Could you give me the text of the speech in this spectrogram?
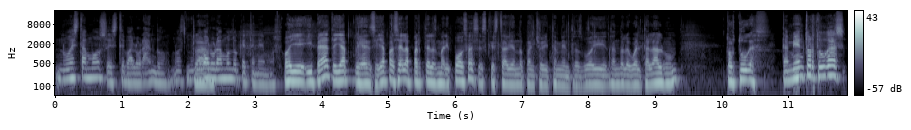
no estamos este, valorando, no, no valoramos lo que tenemos. Oye, y espérate, ya, fíjense, ya pasé la parte de las mariposas, es que está viendo Pancho ahorita mientras voy dándole vuelta al álbum. Tortugas. También tortugas,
